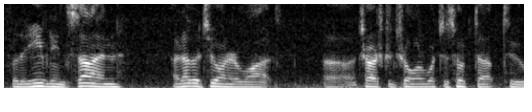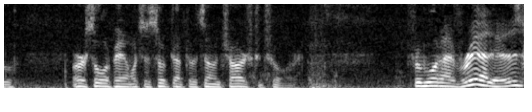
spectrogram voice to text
for the evening sun, another 200 watt uh, charge controller, which is hooked up to, or solar panel, which is hooked up to its own charge controller. From what I've read is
